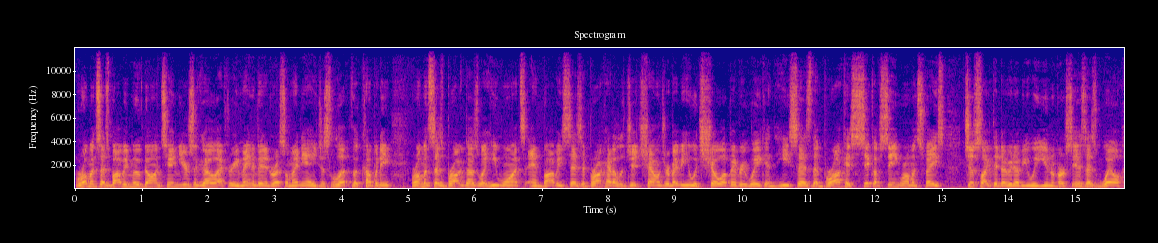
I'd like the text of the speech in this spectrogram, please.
Roman says Bobby moved on 10 years ago after he main evented WrestleMania. He just left the company. Roman says Brock does what he wants, and Bobby says if Brock had a legit challenger, maybe he would show up every week, and he says that Brock is sick of seeing Roman's face, just like the WWE Universe is as well.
